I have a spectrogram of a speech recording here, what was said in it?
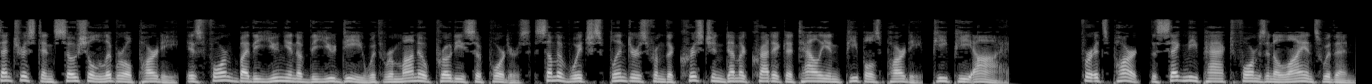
centrist and social liberal party, is formed by the union of the UD with Romano Prodi supporters some of which splinters from the Christian Democratic Italian People's Party, PPI. For its part, the Segni Pact forms an alliance with an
